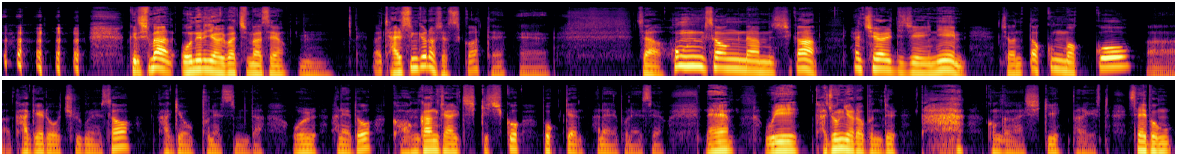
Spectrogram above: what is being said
그렇지만 오늘은 열받지 마세요. 음, 잘 숨겨놓으셨을 것 같아. 예. 자, 홍성남 씨가 현철 DJ님, 전 떡국 먹고 어, 가게로 출근해서 가게 오픈했습니다. 올 한 해도 건강 잘 지키시고 복된 한 해 보내세요. 네, 우리 가족 여러분들 다 건강하시기 바라겠습니다. 새해 복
